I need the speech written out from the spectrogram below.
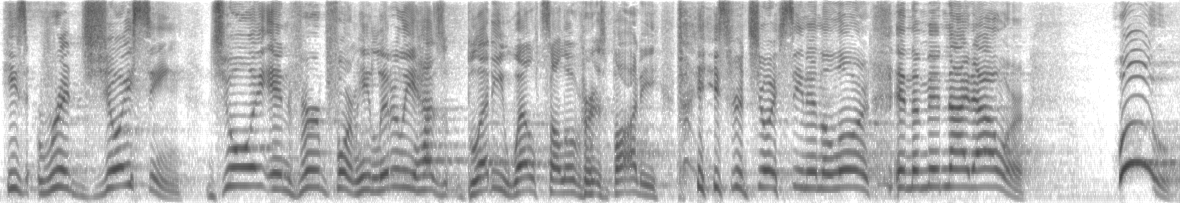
He's rejoicing. Joy in verb form. He literally has bloody welts all over his body. He's rejoicing in the Lord in the midnight hour. Woo!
